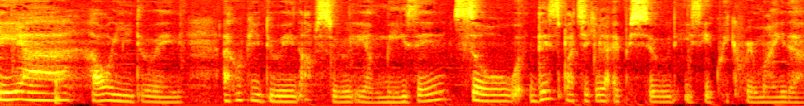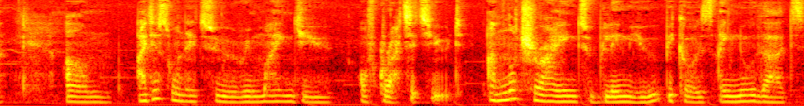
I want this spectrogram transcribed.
Hey, yeah, how are you doing? I hope you're doing absolutely amazing. So, this particular episode is a quick reminder. Um, I just wanted to remind you of gratitude. I'm not trying to blame you because I know that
